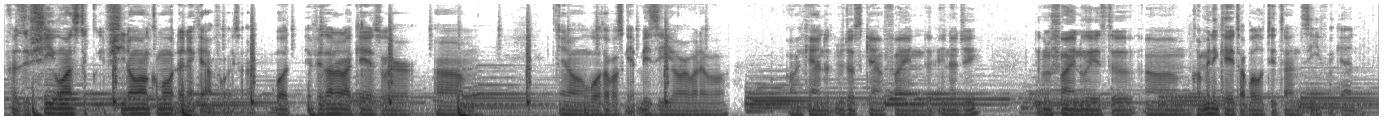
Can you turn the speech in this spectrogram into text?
Because if she wants to, if she don't want to come out, then I can't force her. But if it's another case where, um, you know, both of us get busy or whatever, or we can't, we just can't find the energy, then we'll find ways to um, communicate about it and see if we can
